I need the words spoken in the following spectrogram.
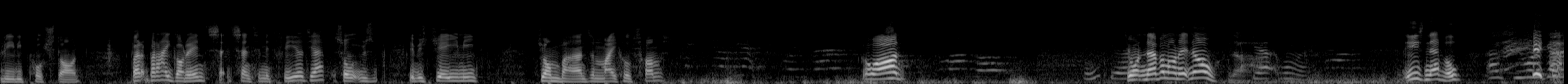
really pushed on. But but I got in centre midfield, yeah. So it was it was Jamie, John Barnes, and Michael Thomas. Go on. Thank you. Do you want Neville on it? No. No. Yeah. He's Neville. Oh, do you want to get?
